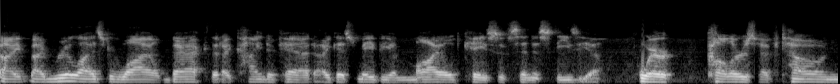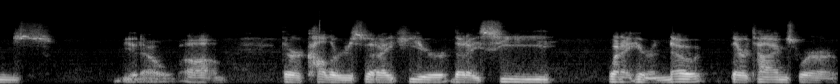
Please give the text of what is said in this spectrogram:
I, I realized a while back that I kind of had, I guess, maybe a mild case of synesthesia where colors have tones, you know, um, there are colors that I hear, that I see when I hear a note. There are times where,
